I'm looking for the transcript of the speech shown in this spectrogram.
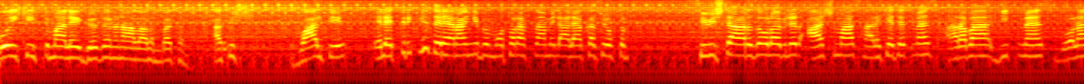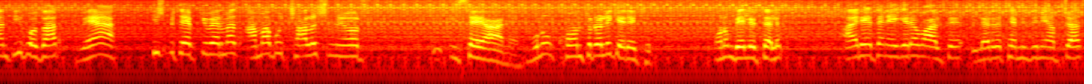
bu iki ihtimali göz önüne alalım. Bakın akış valfi elektriklidir herhangi bir motor aksamı ile alakası yoktur. Switch'te arıza olabilir. Açmaz, hareket etmez, araba gitmez, volantiyi bozar veya hiçbir tepki vermez ama bu çalışmıyor ise yani. Bunun kontrolü gerekir. Onu belirtelim. Ayrıca egere valfi ileride temizliğini yapacağız.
